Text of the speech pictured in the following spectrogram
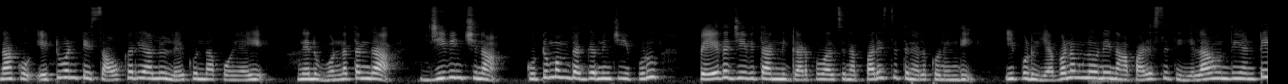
నాకు ఎటువంటి సౌకర్యాలు లేకుండా పోయాయి. నేను ఉన్నతంగా జీవించిన కుటుంబం దగ్గర నుంచి ఇప్పుడు పేద జీవితాన్ని గడపవలసిన పరిస్థితి నెలకొనింది. ఇప్పుడు యవ్వనంలోనే నా పరిస్థితి ఎలా ఉంది అంటే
